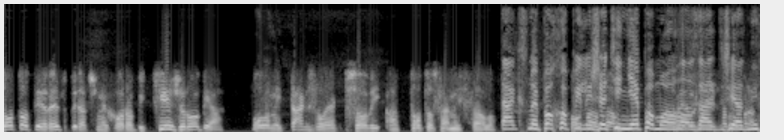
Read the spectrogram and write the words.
toto tie respiračné choroby tiež robia. Bolo mi tak zle, jak psovi a toto sa mi stalo. Tak sme pochopili, Potom že ti nepomohol za žiadny,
